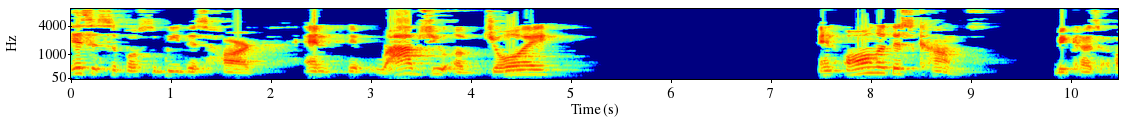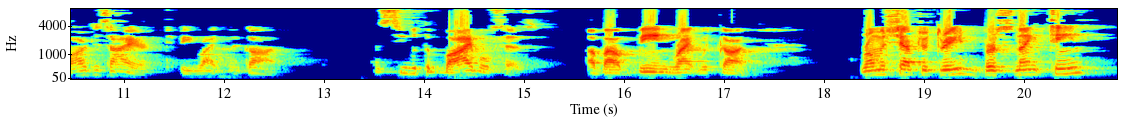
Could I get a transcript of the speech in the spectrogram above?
Is it supposed to be this hard? And it robs you of joy. And all of this comes because of our desire to be right with God. Let's see what the Bible says about being right with God. Romans chapter 3 verse 19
